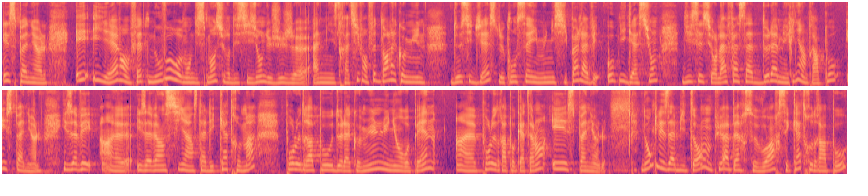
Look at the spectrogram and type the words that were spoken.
espagnol. Et hier, en fait, nouveau rebondissement sur décision du juge administratif. En fait, dans la commune de Sitges, le conseil municipal avait obligation d'hisser sur la façade de la mairie un drapeau espagnol. Ils avaient, euh, ils avaient ainsi installé quatre mâts pour le drapeau de la commune, l'Union européenne, pour le drapeau catalan et espagnol. Donc les habitants ont pu apercevoir ces quatre drapeaux,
